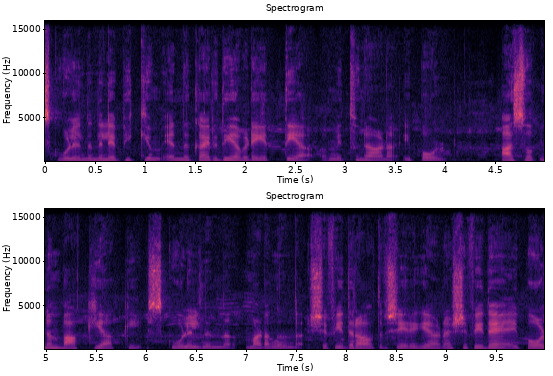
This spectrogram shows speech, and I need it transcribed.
സ്കൂളിൽ നിന്ന് ലഭിക്കും എന്ന് കരുതി അവിടെ എത്തിയ മിഥുനാണ് ഇപ്പോൾ ആ സ്വപ്നം ബാക്കിയാക്കി സ്കൂളിൽ നിന്ന് മടങ്ങുന്നത്. ഷഫീദ് റാവുത്തർ ചേരുകയാണ് ഷഫീദെ ഇപ്പോൾ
